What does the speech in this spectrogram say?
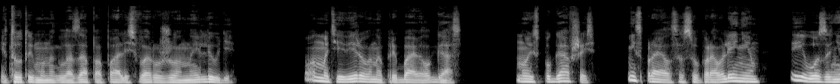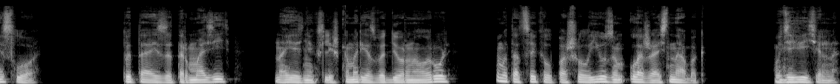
и тут ему на глаза попались вооруженные люди. Он мотивированно прибавил газ, но, испугавшись, не справился с управлением, и его занесло. Пытаясь затормозить, наездник слишком резво дернул руль, и мотоцикл пошел юзом, ложась на бок. Удивительно,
